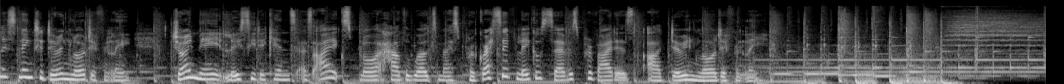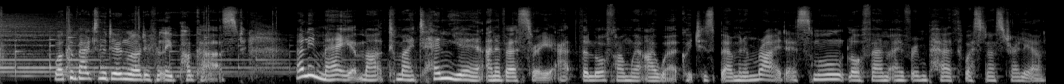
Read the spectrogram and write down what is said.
listening to Doing Law Differently. Join me, Lucy Dickens, as I explore how the world's most progressive legal service providers are doing law differently. Welcome back to the Doing Law Differently podcast. Early May marked my 10 year anniversary at the law firm where I work, which is Birman and Ride, a small law firm over in Perth, Western Australia.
